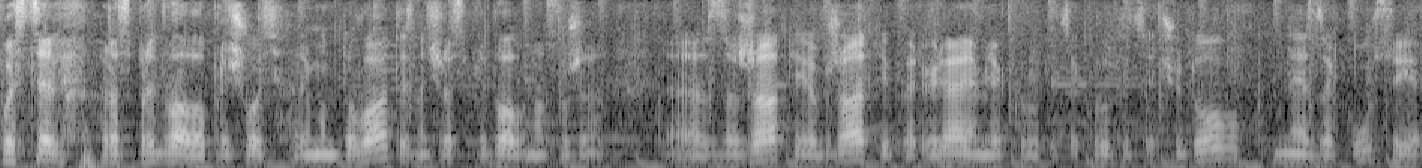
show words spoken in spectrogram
Постель розпредвала прийшлось ремонтувати. Значить, розпредвал у нас вже зажатий, обжатий. Перевіряємо, як крутиться. Крутиться чудово, не закусує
